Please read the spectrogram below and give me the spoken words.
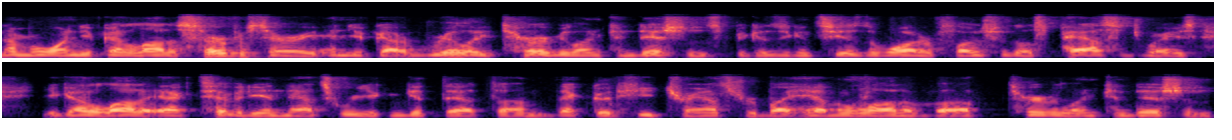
Number one, you've got a lot of surface area and you've got really turbulent conditions because you can see as the water flows through those passageways, you got a lot of activity and that's where you can get that, um, that good heat transfer by having a lot of uh, turbulent condition.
